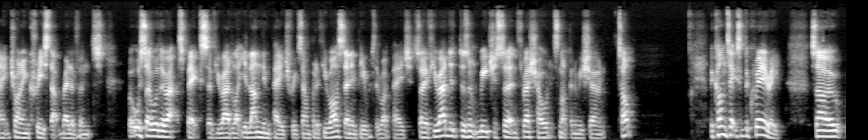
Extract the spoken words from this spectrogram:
and trying to increase that relevance. But also other aspects of your ad, like your landing page, for example, if you are sending people to the right page. So if your ad doesn't reach a certain threshold, it's not going to be shown top the context of the query. So,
